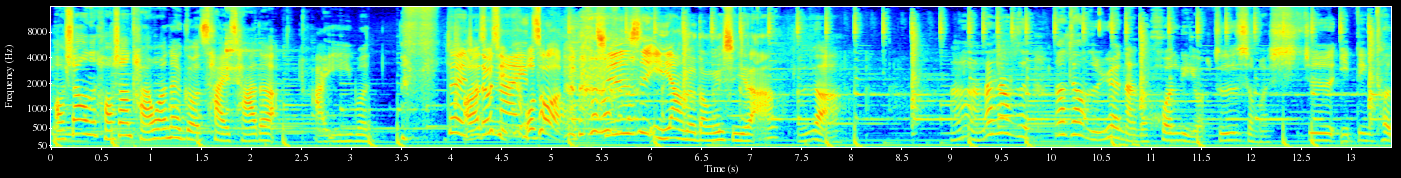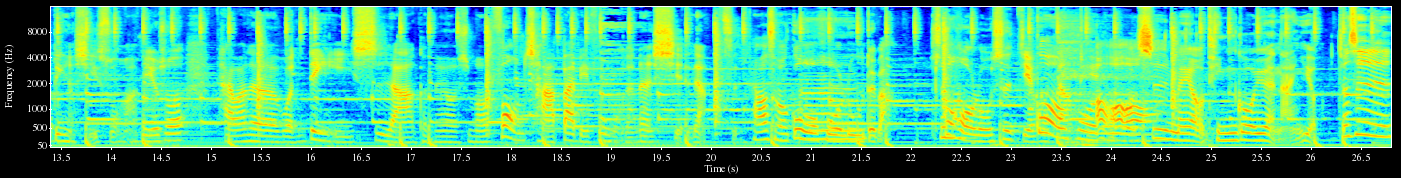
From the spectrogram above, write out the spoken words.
好像好像台湾那个采茶的阿姨们。对啊，对不起我错了。其实是一样的东西啦。是啊。啊，那这样子，那这样子，越南的婚礼有就是什么，就是一定特定的习俗嘛？比如说台湾的文定仪式啊，可能有什么奉茶拜别父母的那些这样子。还有什么过火炉，对吧？过火炉是结婚过当天火哦哦哦炉是没有听过越南有，就是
